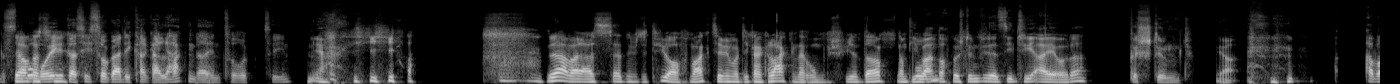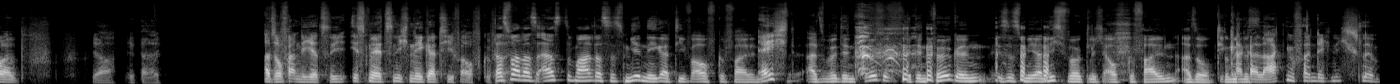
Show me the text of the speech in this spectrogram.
Es ist Ja, so dass ruhig, sie- dass sich sogar die Kakerlaken dahin zurückziehen. ja. ja. Ja, weil als er nämlich die Tür aufmacht, sehen wir mal die Kakerlaken da rumschwirren da am Die Boden. waren doch bestimmt wieder CGI, oder? Bestimmt. Ja. Aber pff, ja, egal. Also fand ich jetzt nicht, ist mir jetzt nicht negativ aufgefallen. Das war das erste Mal, dass es mir negativ aufgefallen Echt? Also mit den, Vögel, mit den Vögeln ist es mir ja nicht wirklich aufgefallen. Also Die Kakerlaken fand ich nicht schlimm.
